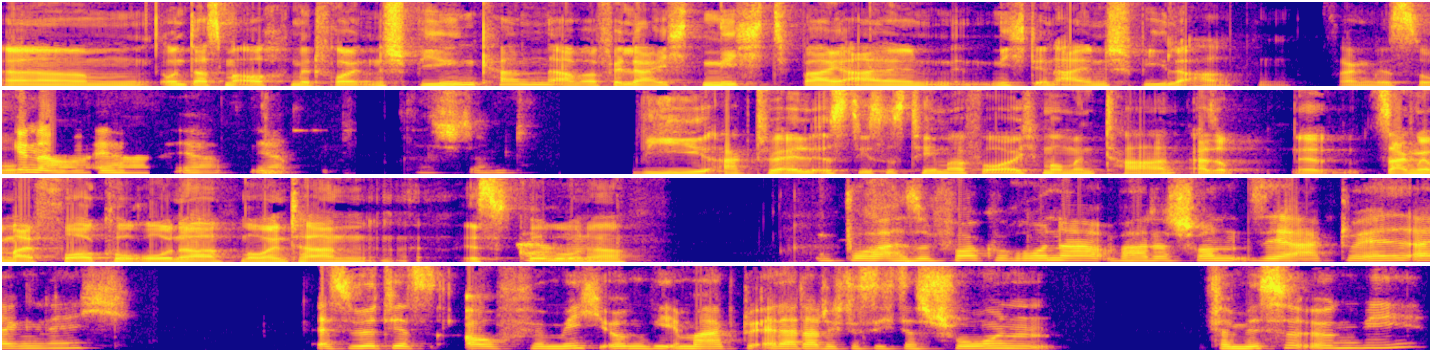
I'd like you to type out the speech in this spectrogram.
Ähm, und dass man auch mit Freunden spielen kann, aber vielleicht nicht bei allen, nicht in allen Spielearten, sagen wir es so. Genau, ja, ja, ja, das stimmt. Wie aktuell ist dieses Thema für euch momentan? Also äh, sagen wir mal vor Corona, momentan ist Corona. Ähm, boah, also vor Corona war das schon sehr aktuell eigentlich. Es wird jetzt auch für mich irgendwie immer aktueller, dadurch, dass ich das schon vermisse irgendwie.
